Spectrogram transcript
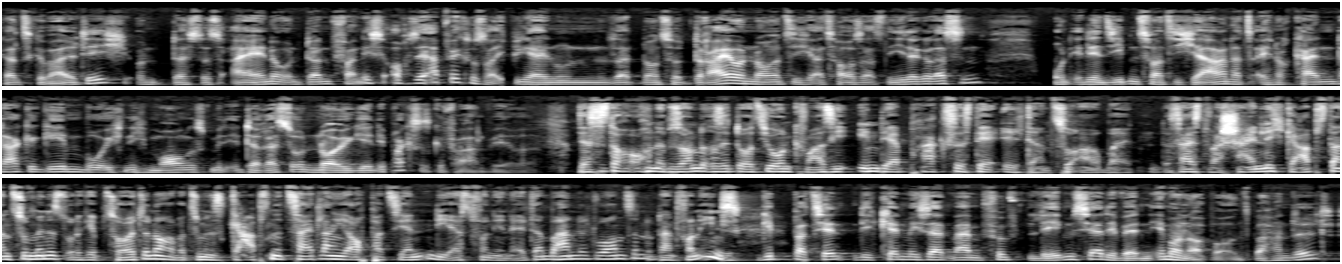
ganz gewaltig und das ist das eine und dann fand ich es auch sehr abwechslungsreich. Ich bin ja nun seit 1993 als Hausarzt niedergelassen und in den 27 Jahren hat es eigentlich noch keinen Tag gegeben, wo ich nicht morgens mit Interesse und Neugier in die Praxis gefahren wäre. Das ist doch auch eine besondere Situation, quasi in der Praxis der Eltern zu arbeiten. Das heißt, wahrscheinlich gab es dann zumindest, oder gibt es heute noch, aber zumindest gab es eine Zeit lang ja auch Patienten, die erst von ihren Eltern behandelt worden sind und dann von ihnen. Es gibt Patienten, die kennen mich seit meinem fünften Lebensjahr, die werden immer noch bei uns behandelt.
